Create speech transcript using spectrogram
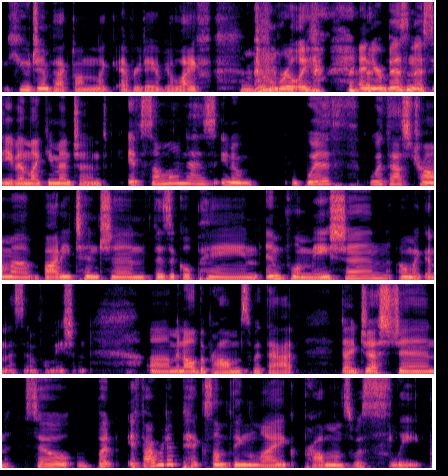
huge impact on like every day of your life mm-hmm. really and your business even like you mentioned if someone is you know with with S trauma body tension physical pain inflammation oh my goodness inflammation um, and all the problems with that digestion. So, but if I were to pick something like problems with sleep,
